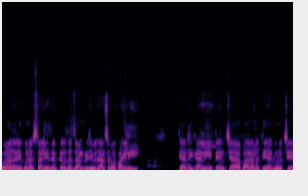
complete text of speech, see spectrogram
दोन हजार एकोणावीस साली जर कर्जत जामखेडची विधानसभा पाहिली त्या ठिकाणी त्यांच्या बारामती अॅग्रोचे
